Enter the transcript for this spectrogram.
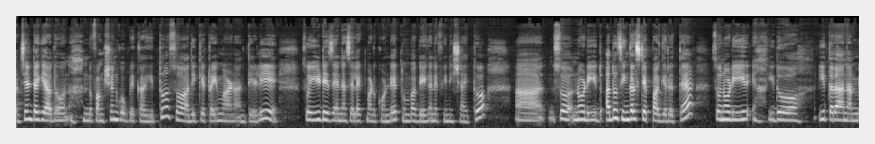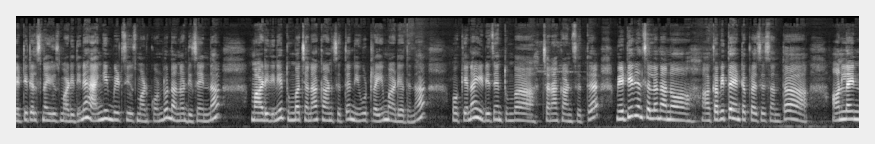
ಅರ್ಜೆಂಟಾಗಿ ಯಾವುದೋ ಒಂದು ಫಂಕ್ಷನ್ಗೆ ಹೋಗಬೇಕಾಗಿತ್ತು. ಸೊ ಅದಕ್ಕೆ ಟ್ರೈ ಮಾಡೋಣ ಅಂತೇಳಿ. ಸೊ ಈ ಡಿಸೈನ್ನ ಸೆಲೆಕ್ಟ್ ಮಾಡಿಕೊಂಡೆ. ತುಂಬ ಬೇಗನೆ ಫಿನಿಶ್ ಆಯಿತು. ಸೊ ನೋಡಿ, ಇದು, ಅದು ಸಿಂಗಲ್ ಸ್ಟೆಪ್ ಆಗಿರುತ್ತೆ. ಸೊ ನೋಡಿ, ಇದು, ಈ ಥರ ನಾನು ಮೆಟೀರಿಯಲ್ಸ್ನ ಯೂಸ್ ಮಾಡಿದ್ದೀನಿ. ಹ್ಯಾಂಗಿಂಗ್ ಬೀಡ್ಸ್ ಯೂಸ್ ಮಾಡಿಕೊಂಡು ನಾನು ಡಿಸೈನ್ನ ಮಾಡಿದ್ದೀನಿ. ತುಂಬ ಚೆನ್ನಾಗಿ ಕಾಣಿಸುತ್ತೆ. ನೀವು ಟ್ರೈ ಮಾಡಿ ಅದನ್ನು. ಓಕೆನಾ? ಈ ಡಿಸೈನ್ ತುಂಬ ಚೆನ್ನಾಗಿ ಕಾಣಿಸುತ್ತೆ. ಮೆಟೀರಿಯಲ್ಸ್ ಎಲ್ಲ ನಾನು ಕವಿತಾ ಎಂಟರ್ಪ್ರೈಸಸ್ ಅಂತ ಆನ್ಲೈನ್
